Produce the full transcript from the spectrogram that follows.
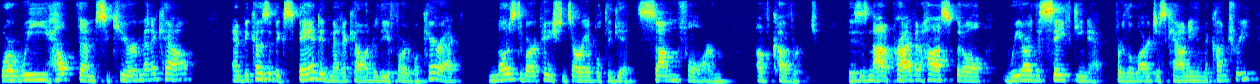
or we help them secure Medi-Cal. And because of expanded Medi-Cal under the Affordable Care Act, most of our patients are able to get some form of coverage. This is not a private hospital. We are the safety net for the largest county in the country.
